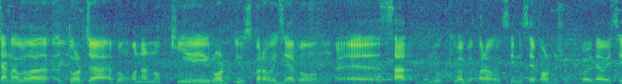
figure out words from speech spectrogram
জানালা, দরজা এবং অন্যান্য কী রড ইউজ করা হয়েছে এবং ছাদগুলো কীভাবে করা হয়েছে, নিচে ফাউন্ডেশন কীভাবে দেওয়া হয়েছে,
